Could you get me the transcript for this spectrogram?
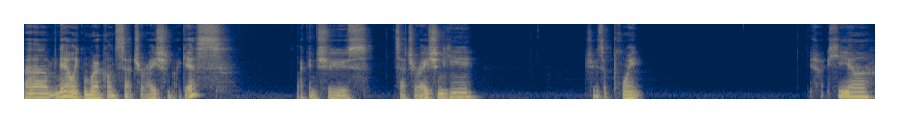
Um, now we can work on saturation, I guess. I can choose saturation here. Choose a point out here.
